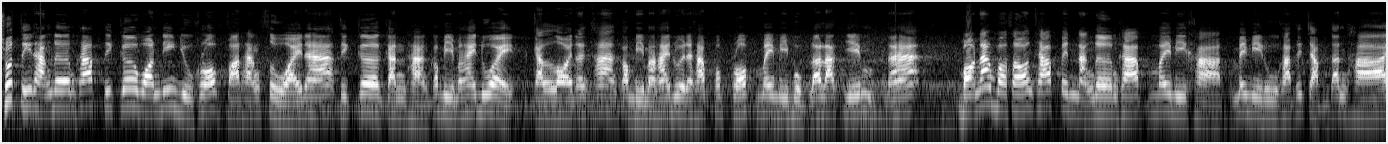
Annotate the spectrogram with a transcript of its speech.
ชุดสีถังเดิมครับสติ๊กเกอร์วอร์นิ่งอยู่ครบฝาถังสวยนะฮะสติ๊กเกอร์กันถังก็มีมาให้ด้วย กันรอยด้านข้างก็มีมาให้ด้วยนะครับครบครบๆไม่มีบุบและรักยิ้มนะฮะเบาะนั่งเบาะซ้อนครับเป็นหนังเดิมครับไม่มีขาดไม่มีรูครับที่จับด้านท้าย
